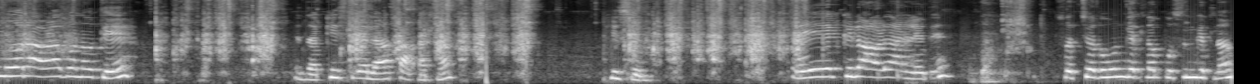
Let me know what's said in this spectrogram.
मोर आवळा बनवते. त्याचा किसलेला काकाचा किसून एक किलो आवळे आणले ते स्वच्छ धुवून घेतलं पुसून घेतलं.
